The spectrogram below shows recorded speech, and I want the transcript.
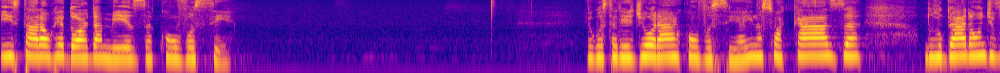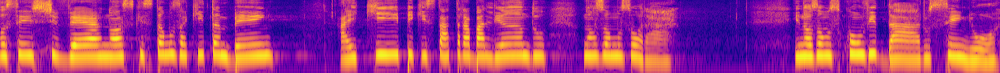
e estar ao redor da mesa com você? Eu gostaria de orar com você aí na sua casa, no lugar onde você estiver, nós que estamos aqui também, a equipe que está trabalhando, nós vamos orar. E nós vamos convidar o Senhor.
